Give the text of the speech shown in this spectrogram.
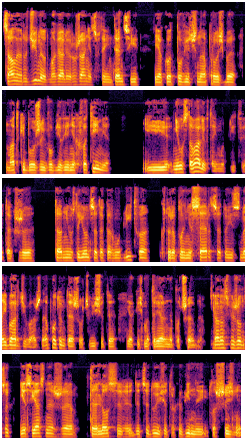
całe rodziny odmawiali różaniec w tej intencji jako odpowiedź na prośbę Matki Bożej w objawieniach Fatimie. I nie ustawali w tej modlitwie. Także ta nieustająca taka modlitwa, która płynie serca, to jest najbardziej ważne, a potem też oczywiście te jakieś materialne potrzeby. Dla nas wierzących jest jasne, że te losy decydują się trochę w innej płaszczyźnie,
